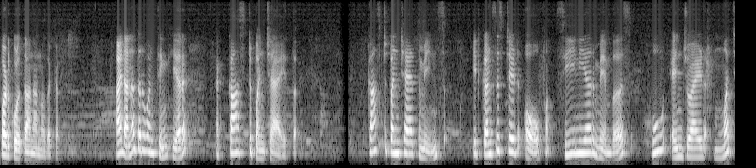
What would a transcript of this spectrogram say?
ಪಡ್ಕೊಳ್ತಾನ ಅನ್ನೋದಕ್ಕೆ. And another one thing here caste panchayat. Caste Panchayat means it consisted of senior members who enjoyed much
